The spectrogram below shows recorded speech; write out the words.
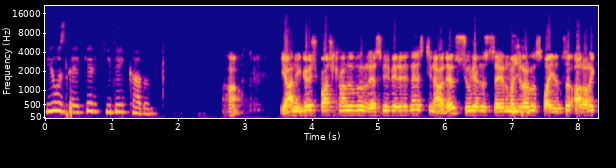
yüzde 47 kadın. Aha. Yani Göç Başkanlığı'nın resmi verilerine istinaden Suriyeli sığınmacıların sayısı Aralık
